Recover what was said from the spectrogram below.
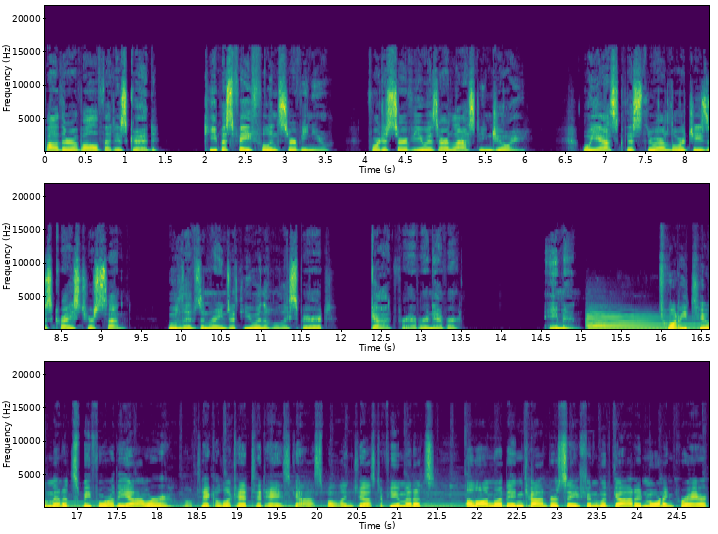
Father of all that is good, keep us faithful in serving you for to serve you is our lasting joy. We ask this through our Lord Jesus Christ, your Son, who lives and reigns with you in the Holy Spirit, God, forever and ever. Amen. 22 minutes before the hour, we'll take a look at today's gospel in just a few minutes, along with In Conversation with God and Morning Prayer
